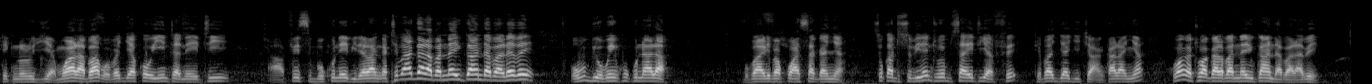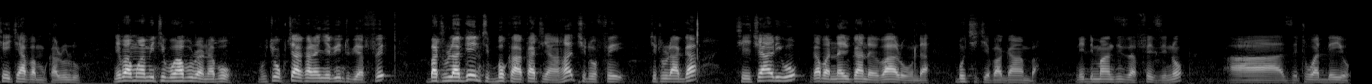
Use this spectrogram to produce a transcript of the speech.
tekinologiya mwalaba bwe bajjako intaneti uh, facebook n'ebirala nga tebaagala bannayuganda balabe obubbi obwenkukunala bwe baali bakwasaganya. So katusuubire nti website yaffe tebajja gikyankalanya kubanga twagala bannayuganda balabe kyekyava mu kalulu. Ne bamwamiti bwabulwa nabo mukyokukyankalanya ebintu byaffe batulage nti bo kaakati aha kino ffe kitulaga kyekyaliwo nga bannayuganda bwe baalonda buki ki kye bagamba. Ne dimanzi zaffe zino uh, zetuwaddeyo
